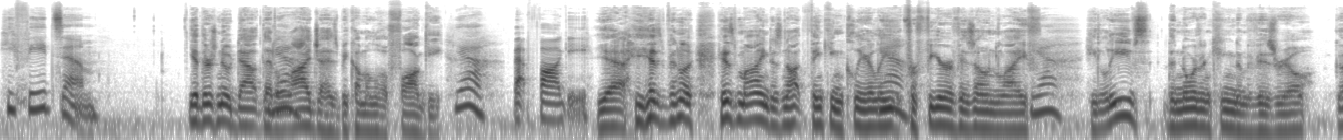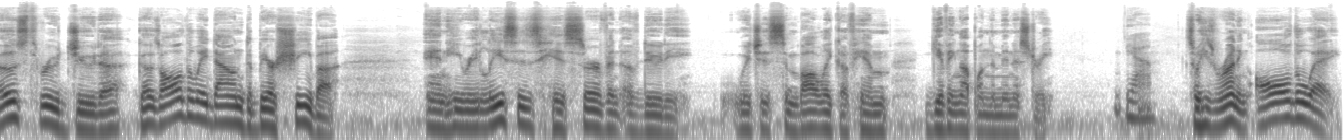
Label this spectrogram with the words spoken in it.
He feeds him. Yeah, there's no doubt that Yeah. Elijah has become a little foggy. Yeah. That foggy. Yeah, he has been, his mind is not thinking clearly Yeah. for fear of his own life. Yeah. He leaves the northern kingdom of Israel, goes through Judah, goes all the way down to Beersheba, and he releases his servant of duty, which is symbolic of him giving up on the ministry. Yeah. So he's running all the way.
